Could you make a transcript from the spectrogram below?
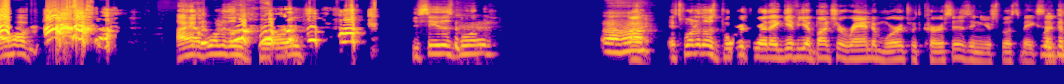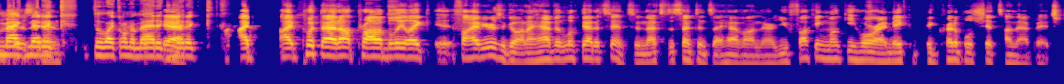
I have I have one of those boards. You see this board? Uh huh. All right. It's one of those boards where they give you a bunch of random words with curses and you're supposed to make sense. Like the sentences, and magnetic, the like on a magnetic. yeah. I I put that up probably like eh, five years ago and I haven't looked at it since. And that's the sentence I have on there. You fucking monkey whore, I make incredible shits on that bitch.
